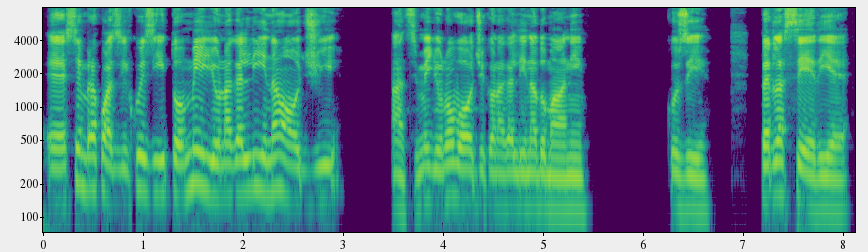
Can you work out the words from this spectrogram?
Eh, sembra quasi il quesito, meglio una gallina oggi, anzi, meglio un uovo oggi che una gallina domani. Così per la serie,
